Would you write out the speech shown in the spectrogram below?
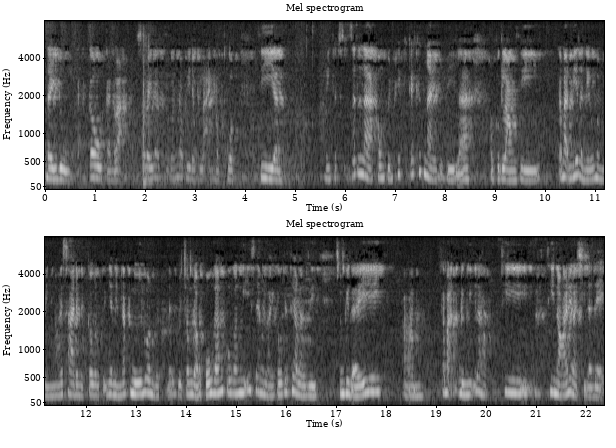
đầy đủ cả câu cả đoạn sau đấy là cố gắng đọc đi đọc lại để học thuộc. Thì à, mình thật sự rất là không khuyến khích cái cách thức này bởi vì là học thuộc lòng thì các bạn biết là nếu mà mình nói sai được một câu là tự nhiên mình ngắc ngứ luôn. Rồi để trong đầu cố gắng cố gắng nghĩ xem là câu tiếp theo là gì. Trong khi đấy um, các bạn đừng nghĩ là học thi thi nói này là chỉ là để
